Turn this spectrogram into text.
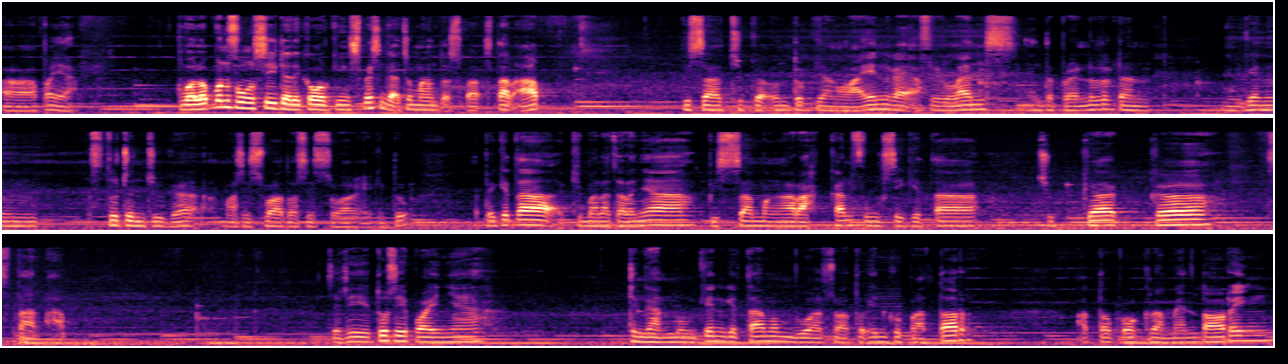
uh, apa ya walaupun fungsi dari coworking space nggak cuma untuk startup bisa juga untuk yang lain kayak freelance entrepreneur dan mungkin student juga mahasiswa atau siswa kayak gitu. Tapi kita gimana caranya bisa mengarahkan fungsi kita juga ke startup. Jadi itu sih poinnya. Dengan mungkin kita membuat suatu inkubator atau program mentoring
